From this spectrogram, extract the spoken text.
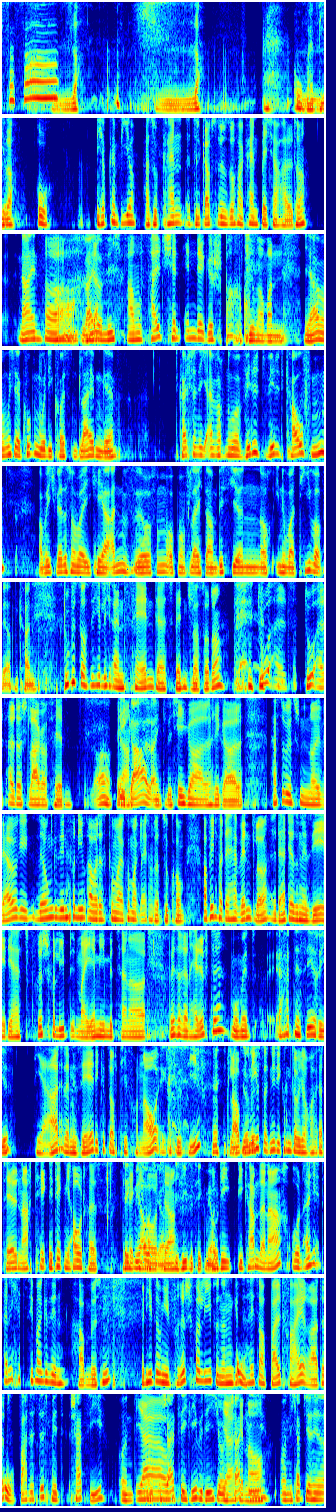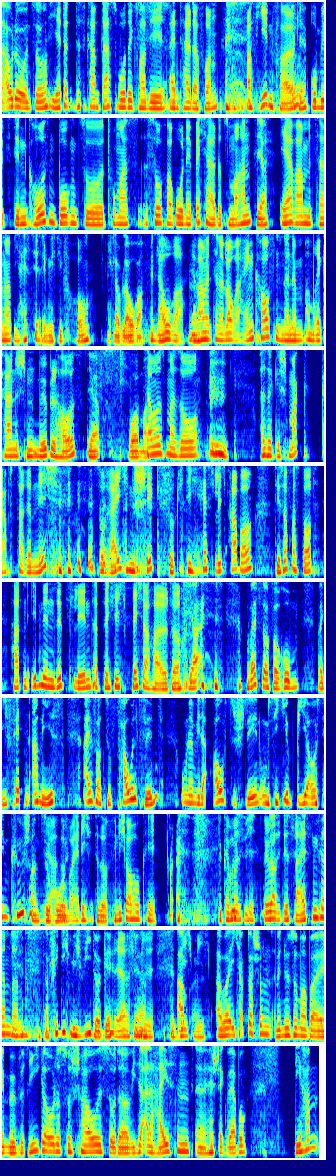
So, so. So. So. Oh, mein Bier. So. Oh. Ich habe kein Bier. Hast du kein, also gabst du dem Sofa keinen Becherhalter? Nein, Oh, leider wieder nicht. Am falschen Ende gespart, junger Mann. Ja, man muss ja gucken, wo die Kosten bleiben, gell? Du kannst ja nicht einfach nur wild, wild kaufen, aber ich werde es mal bei Ikea anwürfen, ob man vielleicht da ein bisschen noch innovativer werden kann. Du bist doch sicherlich ein Fan des Wendlers, oder? Du als, du als alter Schlagerfan. Klar, Ja. egal eigentlich. Egal, egal. Hast du übrigens schon die neue Werbung gesehen von ihm? Aber das können wir, können wir gleich noch dazu kommen. Auf jeden Fall, der Herr Wendler, äh, der hat ja so eine Serie, die heißt Frisch verliebt in Miami mit seiner besseren Hälfte. Moment, er hat eine Serie. Ja, der hat eine Serie, die gibt's auf TV Now exklusiv. Glaube ich. Nee, gibt's, nee, die kommt, glaube ich, auch auf RTL nach Take, nee, Take Me Out heißt es. Take, Me Out, ja. Ich liebe Take Me Out. Und die, die kam danach und eigentlich, eigentlich hättest du sie mal gesehen haben müssen. Und die ist irgendwie frisch verliebt und dann gibt's, Oh. heißt sie auch bald verheiratet. Oh, war das das mit Schatzi? Und, Ja, und Schatzi, ich liebe dich und ja, Schatzi genau. und ich hab dir hier ein Auto und so. Ja, da- das kam, das wurde quasi ein Teil davon. Auf jeden Fall, Okay. um jetzt den großen Bogen zu Thomas Sofa ohne Becherhalter zu machen. Ja, Er war mit seiner, wie heißt die eigentlich, die Frau? Ich glaube Laura. Mit Laura. Mhm. Er war mit seiner Laura einkaufen in einem amerikanischen Möbelhaus. Ja, Walmart. Sagen wir es mal so, also Geschmack gab's darin nicht. So reichen schick, so richtig hässlich, aber die Sofas dort hatten in den Sitzlehnen tatsächlich Becherhalter. Ja, und weißt du auch warum? Weil die fetten Amis einfach zu faul sind, um dann wieder aufzustehen, um sich ihr Bier aus dem Kühlschrank zu ja, holen. aber hätte ich, also finde ich auch okay. Wenn man, sich, wenn man sich das leisten kann, dann da finde ich mich wieder, gell? ja, finde ich, da sehe ich mich. Aber ich habe da schon, wenn du so mal bei Möbelriga oder so schaust oder wie sie alle heißen, äh, Hashtag Werbung, die haben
